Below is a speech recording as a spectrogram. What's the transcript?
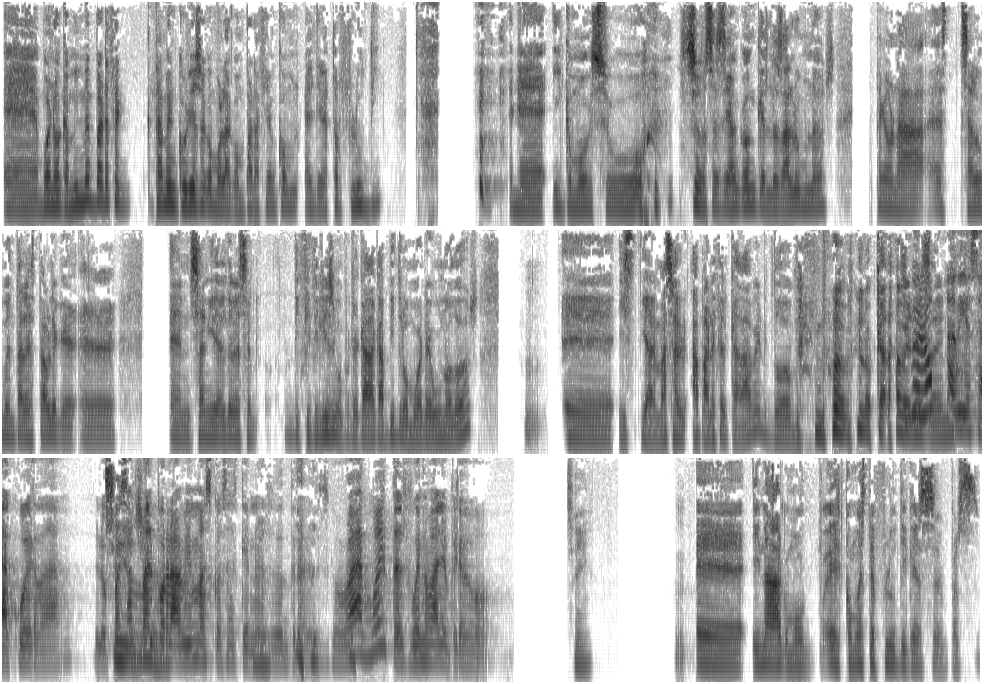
Eh, bueno, que a mí me parece también curioso como la comparación con el director Fluty eh, y como su, su obsesión con que los alumnos tengan una salud mental estable que eh, en Sanidad debe ser dificilísimo porque cada capítulo muere uno o dos. Mm. Eh, y, además aparece el cadáver y todos los cadáveres. Pero nadie se acuerda. Lo pasan mal por las mismas cosas que mm. nosotros. como, ah, muertos. Bueno, vale, pero. Sí. Mm. Eh, y nada, como, es como este Fluty que es pues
